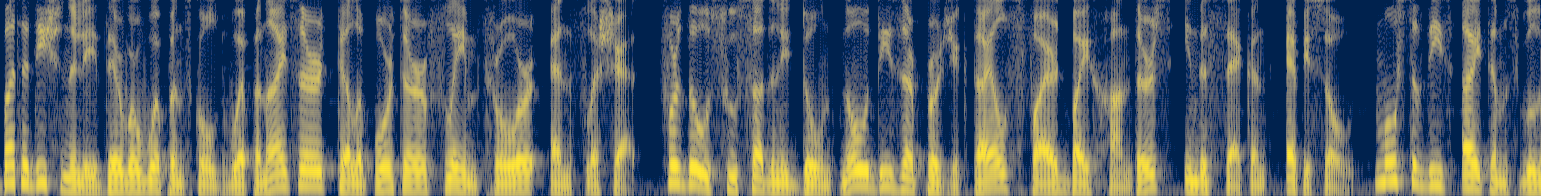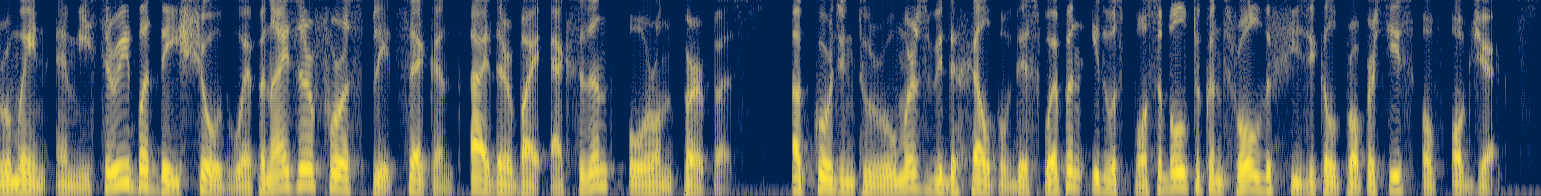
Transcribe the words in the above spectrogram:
But additionally, there were weapons called Weaponizer, Teleporter, Flamethrower and Flechette. For those who suddenly don't know, these are projectiles fired by hunters in the second episode. Most of these items will remain a mystery, but they showed Weaponizer for a split second, either by accident or on purpose. According to rumors, with the help of this weapon it was possible to control the physical properties of objects.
